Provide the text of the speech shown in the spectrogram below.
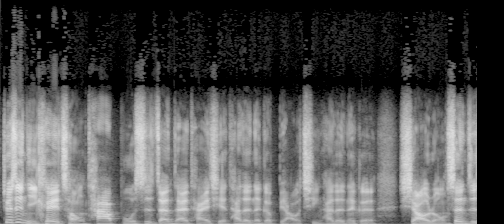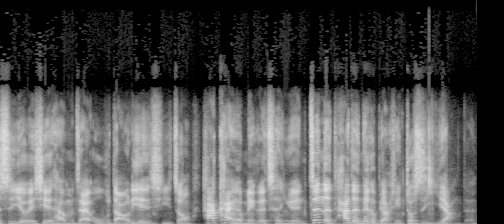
就是你可以从他不是站在台前，他的那个表情、他的那个笑容，甚至是有一些他们在舞蹈练习中，他看个每个成员，真的他的那个表情都是一样的。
